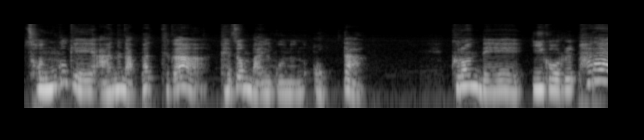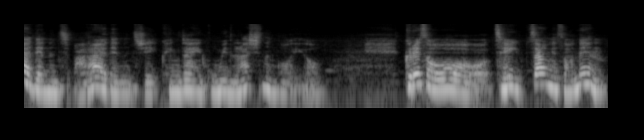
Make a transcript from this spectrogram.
전국에 아는 아파트가 대전 말고는 없다. 그런데 이거를 팔아야 되는지 말아야 되는지 굉장히 고민을 하시는 거예요. 그래서 제 입장에서는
